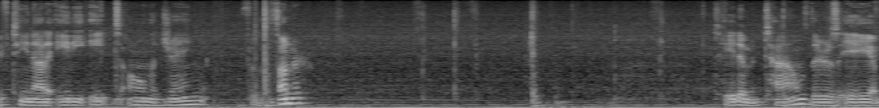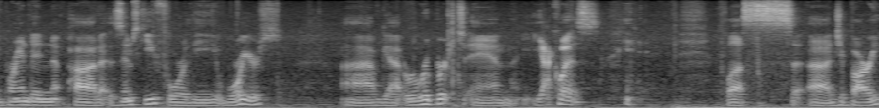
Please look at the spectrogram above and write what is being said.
15 out of 88 on the Dieng for the Thunder. Tatum and Towns. There's a Brandon Podziemski for the Warriors. I've got Rupert and Jaquez. plus uh, Jabari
